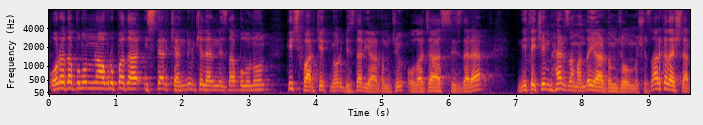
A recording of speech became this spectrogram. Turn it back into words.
orada bulunun Avrupa'da, ister kendi ülkelerinizde bulunun. Hiç fark etmiyor. Bizler yardımcı olacağız sizlere. Nitekim her zaman da yardımcı olmuşuz. Arkadaşlar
